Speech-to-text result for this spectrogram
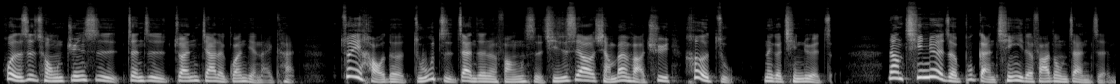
或者是从军事政治专家的观点来看，最好的阻止战争的方式，其实是要想办法去吓阻那个侵略者，让侵略者不敢轻易的发动战争。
